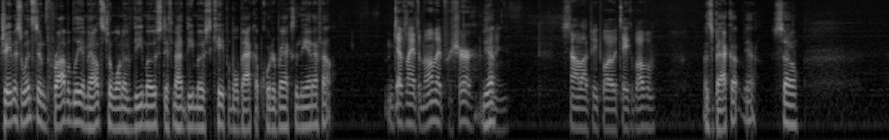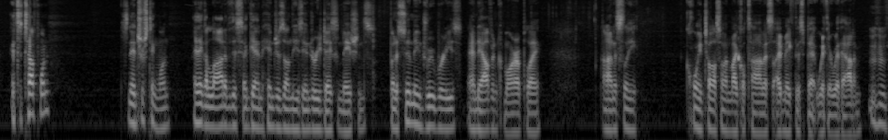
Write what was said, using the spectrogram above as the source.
Jameis Winston probably amounts to one of the most, if not the most capable backup quarterbacks in the NFL. Definitely at the moment, for sure. Yeah. I mean, it's not a lot of people I would take above him. As a backup, yeah. So it's a tough one. It's an interesting one. I think a lot of this again hinges on these injury designations. But assuming Drew Brees and Alvin Kamara play, honestly, coin toss on Michael Thomas. I'd make this bet with or without him. Mhm.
